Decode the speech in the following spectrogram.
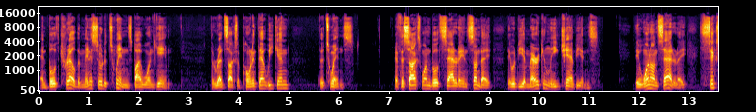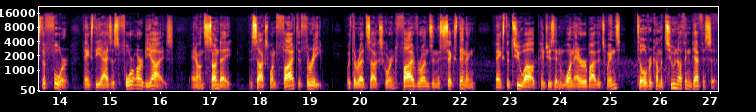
and both trailed the Minnesota Twins by one game. The Red Sox opponent that weekend, the Twins. If the Sox won both Saturday and Sunday, they would be American League champions. They won on Saturday 6 to 4 thanks to the Yaz's 4 RBIs, and on Sunday, the Sox won 5 to 3 with the Red Sox scoring 5 runs in the 6th inning thanks to two wild pitches and one error by the Twins to overcome a 2 0 deficit,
